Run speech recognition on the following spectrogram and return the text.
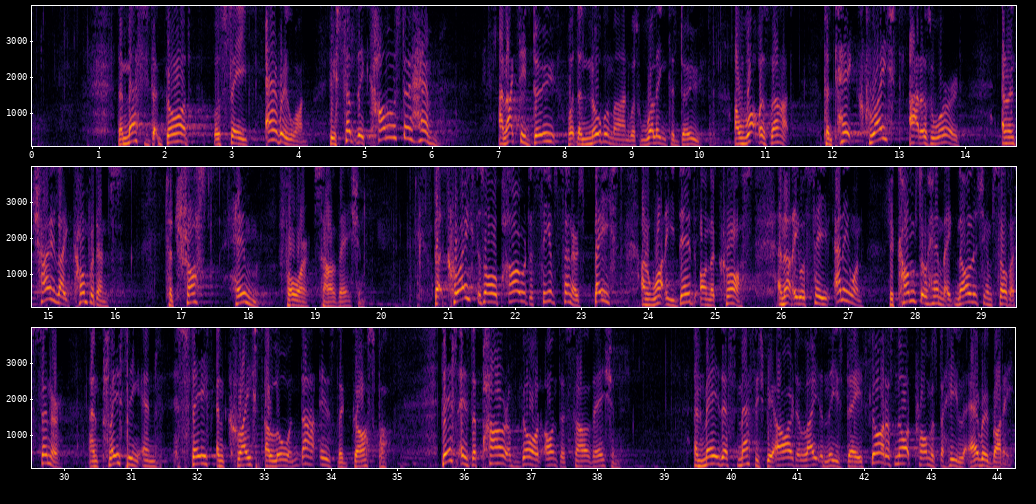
The message that God will save everyone who simply comes to Him and actually do what the nobleman was willing to do. And what was that? To take Christ at His word and in childlike confidence to trust Him for salvation. That Christ is all power to save sinners based on what he did on the cross, and that he will save anyone who comes to him acknowledging himself a sinner and placing in his faith in Christ alone. That is the gospel. This is the power of God unto salvation. And may this message be our delight in these days. God has not promised to heal everybody,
